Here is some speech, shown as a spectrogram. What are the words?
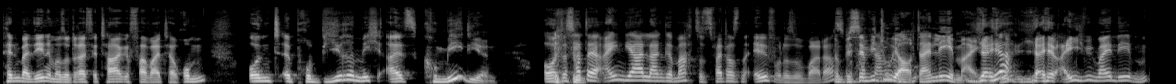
Penne bei denen immer so drei, vier Tage, fahr weiter rum und äh, probiere mich als Comedian. Und das hat er ein Jahr lang gemacht, so 2011 oder so war das. Ein bisschen wie du ja auch, dein Leben eigentlich. Ja, ja, ne? ja, ja, eigentlich wie mein Leben.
